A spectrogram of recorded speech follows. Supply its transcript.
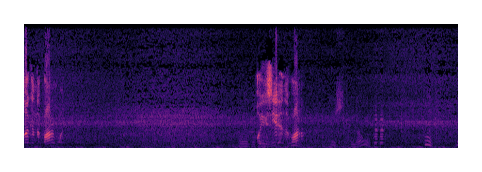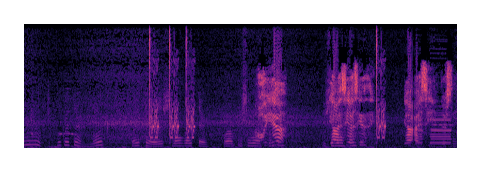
look in the bottom one. Oh, but Oh, you see it in the bottom? There's snow. Dude, look, look right there. Look, right there. There's snow right there. Well, you see where I'm Oh pointing? yeah. Yeah, I see, I see, I see. Yeah, I see. There's. And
